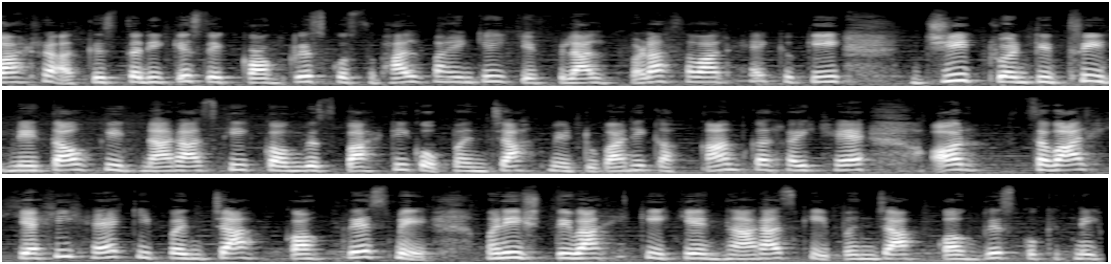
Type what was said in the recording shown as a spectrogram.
वाड्रा, किस तरीके से कांग्रेस को संभाल पाएँगे, ये फ़िलहाल बड़ा सवाल है, क्योंकि जी ट्वेंटी थ्री नेताओं की नाराज़गी कांग्रेस पार्टी को पंजाब में डुबाने का काम कर रही है और सवाल यही है कि पंजाब कांग्रेस में मनीष तिवारी की ये नाराज़गी पंजाब कांग्रेस को कितनी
